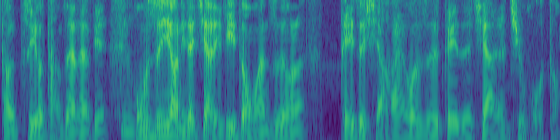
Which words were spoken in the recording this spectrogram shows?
躺，只有躺在那边。我们是希望你在家里运动完之后呢，陪着小孩或者是陪着家人去活动。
